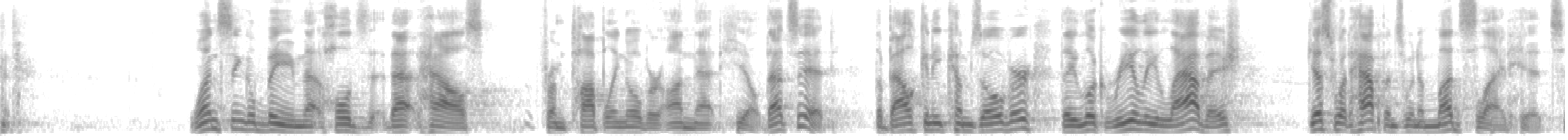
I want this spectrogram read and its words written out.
One single beam that holds that house from toppling over on that hill. That's it. The balcony comes over, they look really lavish. Guess what happens when a mudslide hits?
